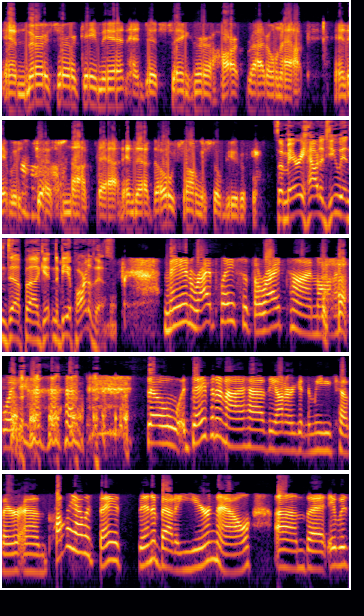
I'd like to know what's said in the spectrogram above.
And Mary Sarah came in and just sang her heart right on out. And it was just knocked out. And uh, the whole song is so beautiful. So, Mary, how did you end up uh, getting to be a part of this? Man, right place at the right time, honestly. so David and I had the honor of getting to meet each other. Um, probably I would say it's been about a year now. Um, but it was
